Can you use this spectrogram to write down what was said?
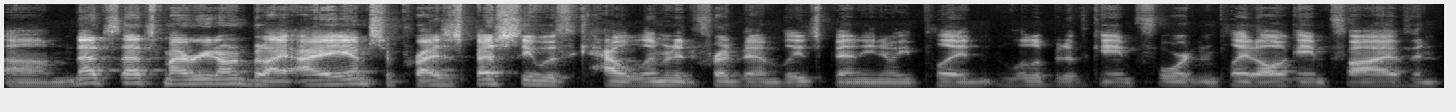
um, that's that's my read on it. But I, I, am surprised, especially with how limited Fred Van VanVleet's been. You know, he played a little bit of game four and played all game five. And,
